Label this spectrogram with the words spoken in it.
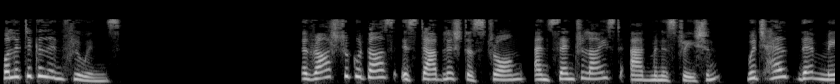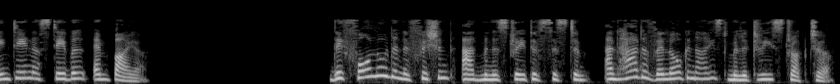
Political influence The Rashtrakutas established a strong and centralized administration, which helped them maintain a stable empire. They followed an efficient administrative system and had a well-organized military structure.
